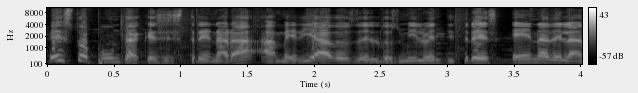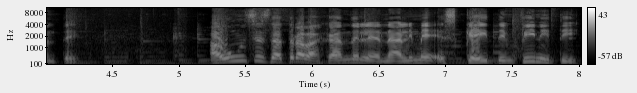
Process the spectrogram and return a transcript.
Esto apunta a que se estrenará a mediados del 2023 en adelante. Aún se está trabajando en el anime Skate the Infinity.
